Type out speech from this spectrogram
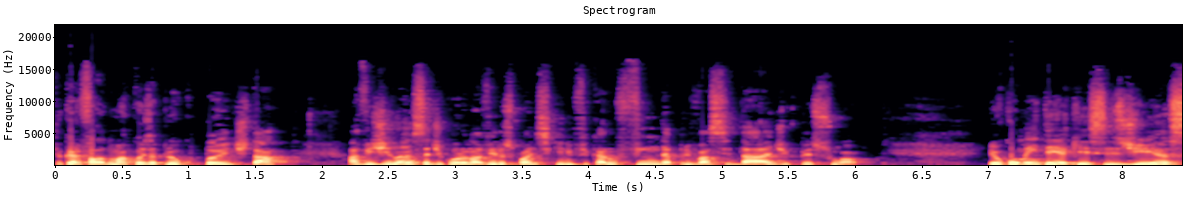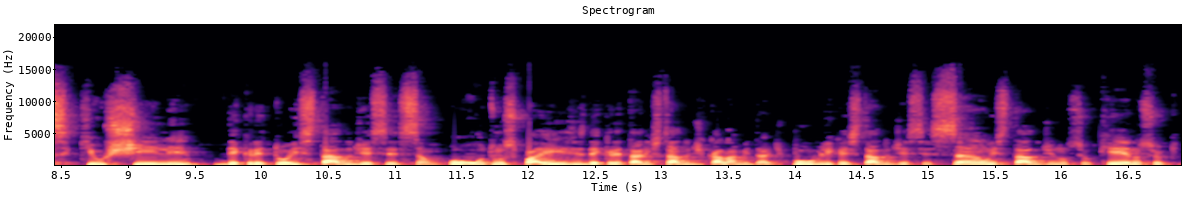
eu quero falar de uma coisa preocupante, tá? A vigilância de coronavírus pode significar o fim da privacidade pessoal. Eu comentei aqui esses dias que o Chile decretou estado de exceção. Outros países decretaram estado de calamidade pública, estado de exceção, estado de não sei o que, não sei o que.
